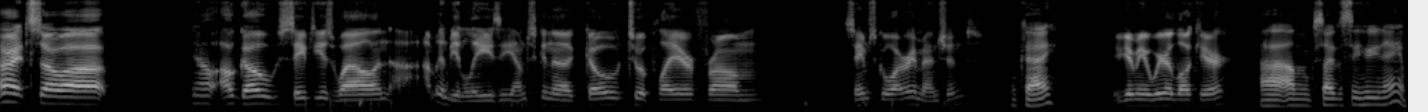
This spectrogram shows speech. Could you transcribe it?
All right, so uh, you know I'll go safety as well, and I'm gonna be lazy. I'm just gonna go to a player from same school I already mentioned. Okay. You give me a weird look here. Uh, I'm excited to see who you name.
